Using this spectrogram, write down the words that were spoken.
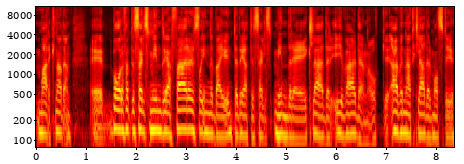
marknaden. Eh, bara för att det säljs mindre i affärer så innebär ju inte det att det säljs mindre kläder i världen och även nätkläder måste ju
